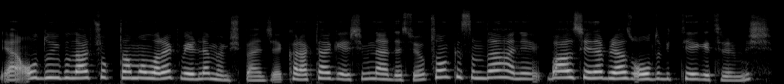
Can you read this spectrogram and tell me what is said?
Yani o duygular çok tam olarak verilememiş bence. Karakter gelişimi neredeyse yok. Son kısımda hani bazı şeyler biraz oldu bittiye getirilmiş.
